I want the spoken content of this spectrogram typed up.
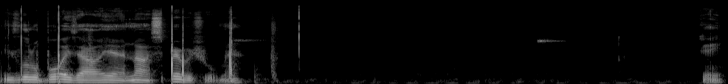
These little boys out here are not spiritual, man. Okay.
